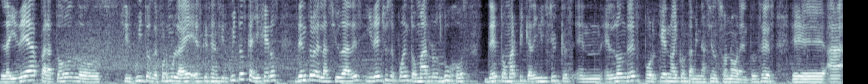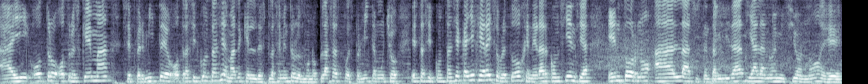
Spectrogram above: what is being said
la idea para todos los circuitos de Fórmula E es que sean circuitos callejeros dentro de las ciudades y de hecho se pueden tomar los lujos de tomar Piccadilly Circus en, Londres porque no hay contaminación sonora. Entonces eh, hay otro, otro esquema, otra circunstancia, además de que el desplazamiento de los monoplazas pues permite mucho esta circunstancia callejera y sobre todo generar conciencia en torno a la sustentabilidad y a la no emisión, ¿no? Eh,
